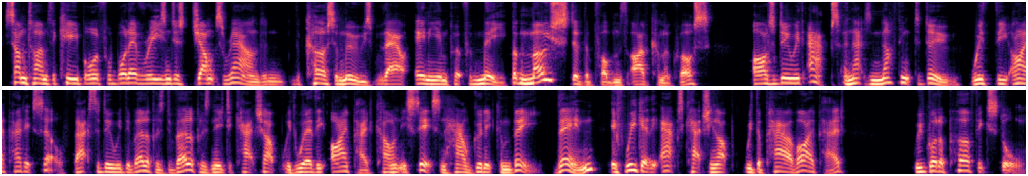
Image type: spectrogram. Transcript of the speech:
Sometimes the keyboard, for whatever reason, just jumps around and the cursor moves without any input from me. But most of the problems I've come across are to do with apps, and that's nothing to do with the iPad itself. That's to do with developers. Developers need to catch up with where the iPad currently sits and how good it can be. Then, if we get the apps catching up with the power of iPad, we've got a perfect storm.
